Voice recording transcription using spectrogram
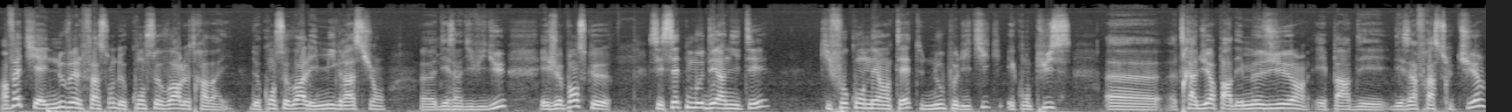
En fait, il y a une nouvelle façon de concevoir le travail, de concevoir les migrations des individus. Et je pense que c'est cette modernité qu'il faut qu'on ait en tête, nous politiques, et qu'on puisse traduire par des mesures et par des, infrastructures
